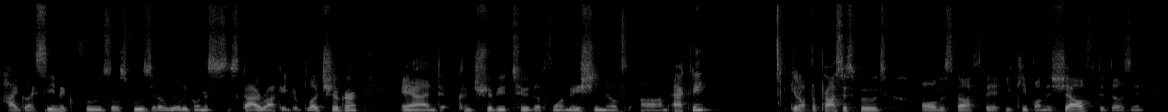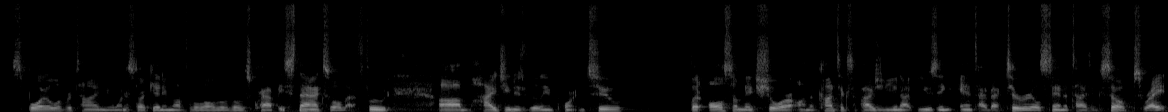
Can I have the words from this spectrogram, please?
high glycemic foods, those foods that are really going to skyrocket your blood sugar and contribute to the formation of um, acne. Get off the processed foods, all the stuff that you keep on the shelf that doesn't spoil over time. You want to start getting off of all of those crappy snacks, all that food. Um, hygiene is really important too, but also make sure on the context of hygiene, you're not using antibacterial sanitizing soaps, right?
